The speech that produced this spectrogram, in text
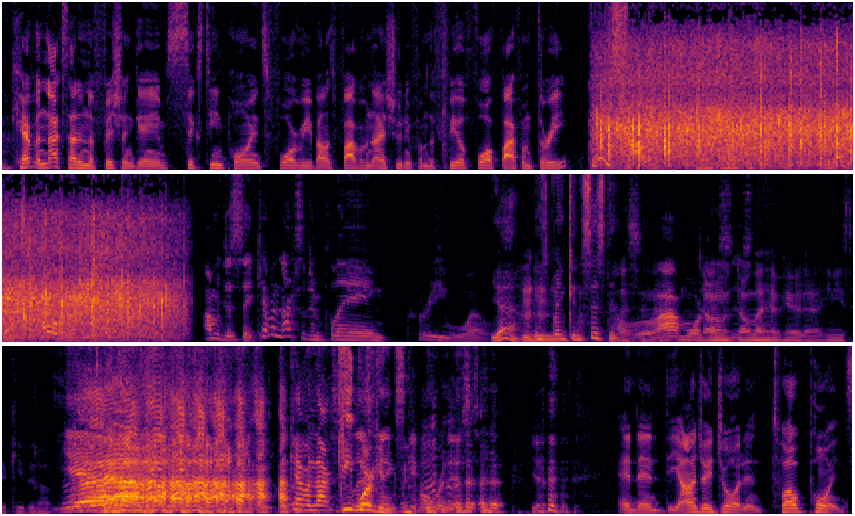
Kevin Knox had an efficient game, 16 points, four rebounds, five of nine shooting from the field, four of five from three. Okay, solid. I like that. I'm gonna just say Kevin Knox has been playing pretty well. Yeah, he's mm-hmm. been consistent. A Listen, lot more Don't consistent. don't let him hear that. He needs to keep it up. Yeah. Kevin Knox, Keep working. Skip over this. Yeah. And then DeAndre Jordan, 12 points,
